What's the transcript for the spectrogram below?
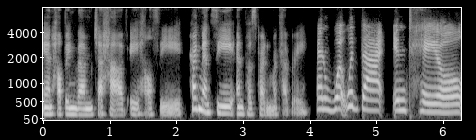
and helping them to have a healthy pregnancy and postpartum recovery. And what would that entail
